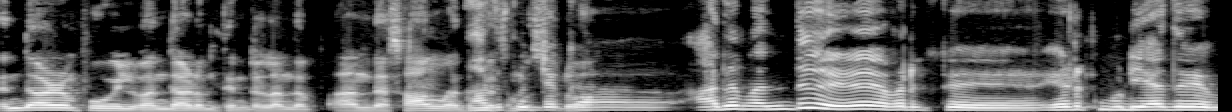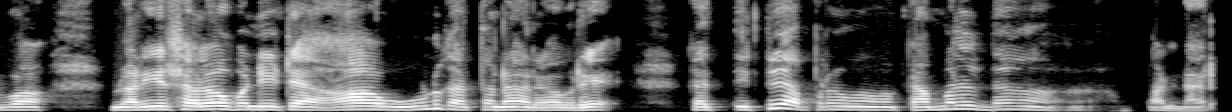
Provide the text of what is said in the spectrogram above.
வெந்தாழம் பூவில் வந்தாடும் தென்றல் அந்த அந்த சாங் வந்து அது வந்து அவருக்கு எடுக்க முடியாது. நிறைய செலவு பண்ணிட்டேன். ஆ ஊன்னு கத்தினார் அவரே. கத்திட்டு அப்புறம் கமல் தான் பண்ணார்.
